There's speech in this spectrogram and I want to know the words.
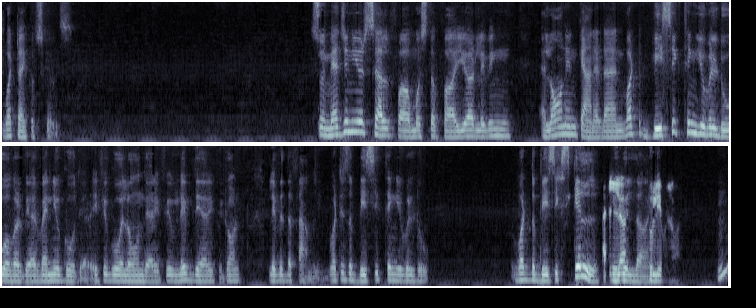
What type of skills? So imagine yourself uh, mustafa you are living alone in canada and what basic thing you will do over there when you go there? If you go alone there if you live there if you don't live with the family what is the basic thing you will do? What the basic skill I you learn will learn? to live alone. Hmm?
